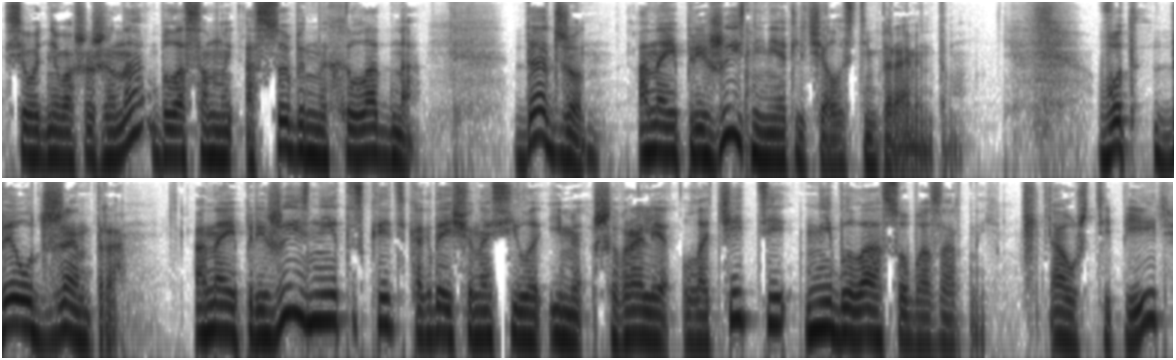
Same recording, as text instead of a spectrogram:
сегодня ваша жена была со мной особенно холодна». «Да, Джон, она и при жизни не отличалась темпераментом». Вот Део Джентра. Она и при жизни, так сказать, когда еще носила имя Шевроле Лачетти, не была особо азартной. А уж теперь...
